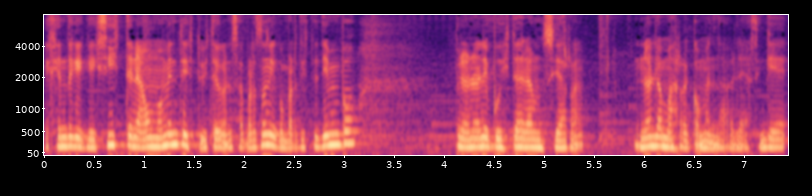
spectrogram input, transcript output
gente que, que en algún momento y estuviste con esa persona y compartiste tiempo, pero no le pudiste dar un cierre. No es lo más recomendable. Así que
